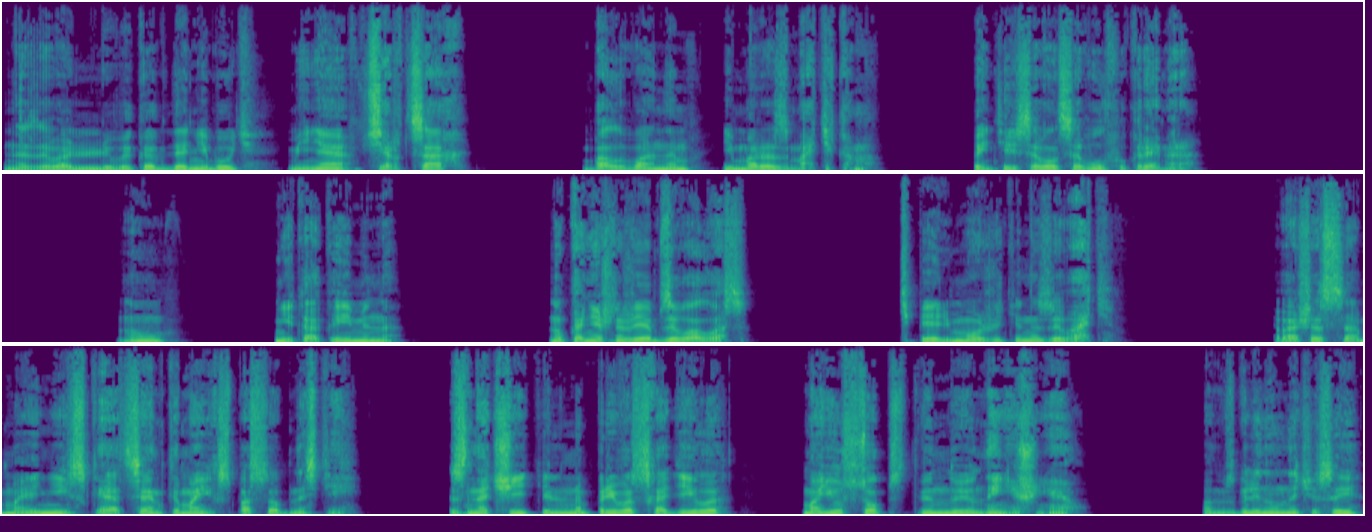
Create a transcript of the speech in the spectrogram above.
«Называли ли вы когда-нибудь меня в сердцах болваном и маразматиком?» — поинтересовался Вулфу Кремера. «Ну, не так именно. Ну, конечно же, я обзывал вас. Теперь можете называть. Ваша самая низкая оценка моих способностей значительно превосходила мою собственную нынешнюю. Он взглянул на часы,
